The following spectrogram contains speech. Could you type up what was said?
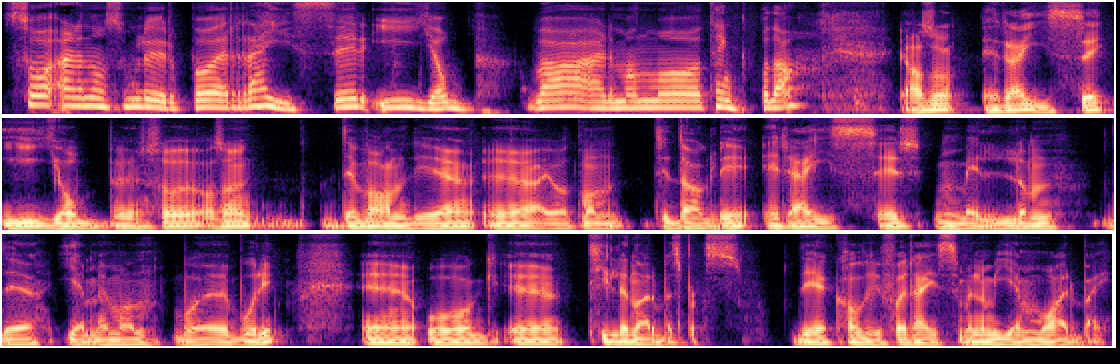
Så er det noen som lurer på reiser i jobb. Hva er det man må tenke på da? Ja, altså, reise i jobb. Så, altså, det vanlige eh, er jo at man til daglig reiser mellom det hjemmet man bor i, eh, og eh, til en arbeidsplass. Det kaller vi for reise mellom hjem og arbeid.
